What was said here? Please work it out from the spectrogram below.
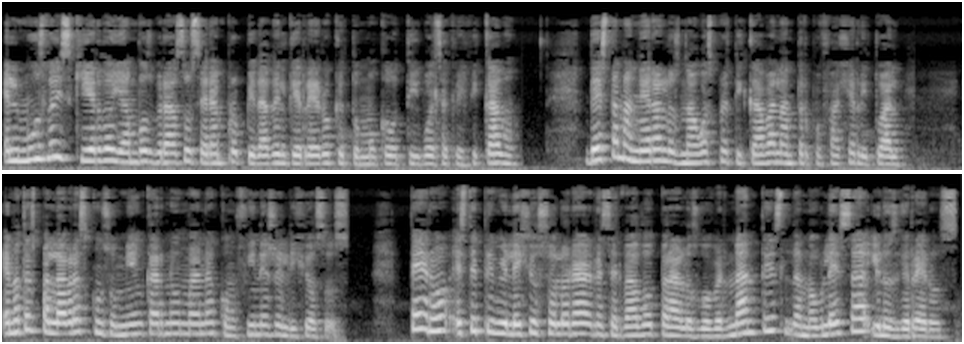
El muslo izquierdo y ambos brazos eran propiedad del guerrero que tomó cautivo el sacrificado. De esta manera los nahuas practicaban la antropofagia ritual, en otras palabras consumían carne humana con fines religiosos. Pero este privilegio solo era reservado para los gobernantes, la nobleza y los guerreros.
